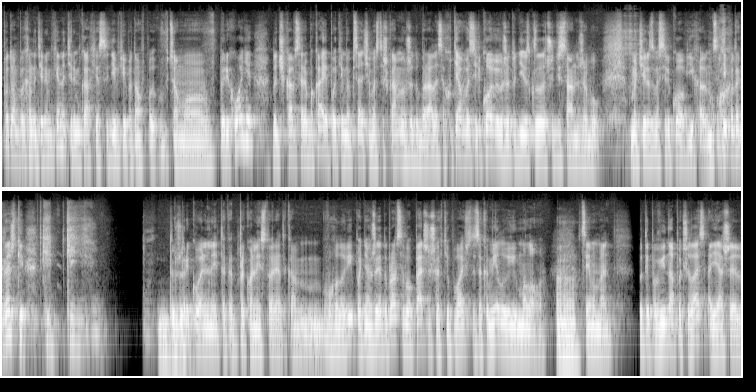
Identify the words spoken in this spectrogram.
потім поїхав на Теремки. На Теремках я сидів, типу, там в, в цьому в переході, дочекався рибака, і потім ми пісячими стежками вже добиралися. Хоча в Василькові вже тоді сказали, що десант вже був. Ми через Васильков їхали. Ну, це, типу, так, знаєш, такий, такий, такий Дуже прикольний, така прикольна історія така в голові. Потім вже я добрався, бо перше, що я хотів побачити, це Камілу і малого Ага. в цей момент. Бо, типу, війна почалась, а я ще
